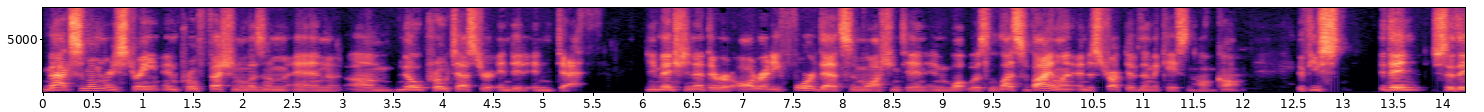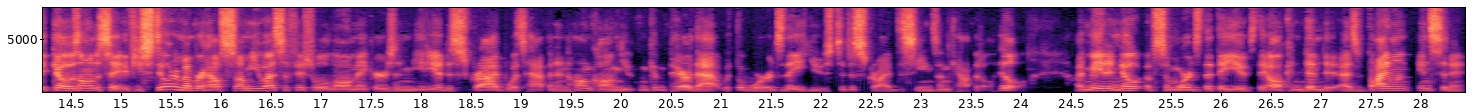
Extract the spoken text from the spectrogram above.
maximum restraint and professionalism, and um, no protester ended in death. You mentioned that there were already four deaths in Washington in what was less violent and destructive than the case in Hong Kong. If you then so that goes on to say if you still remember how some US official lawmakers and media describe what's happened in Hong Kong, you can compare that with the words they used to describe the scenes on Capitol Hill. I made a note of some words that they used. They all condemned it as violent incident,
